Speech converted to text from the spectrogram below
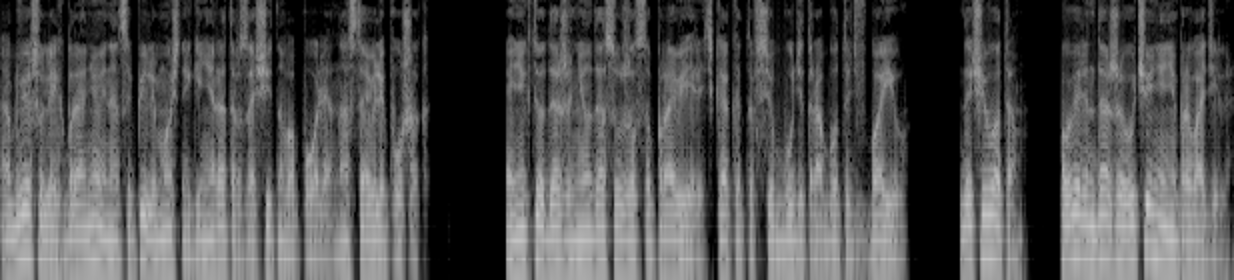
Обвешали их броней нацепили мощный генератор защитного поля, наставили пушек. И никто даже не удосужился проверить, как это все будет работать в бою. Да чего там? Уверен, даже учения не проводили.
